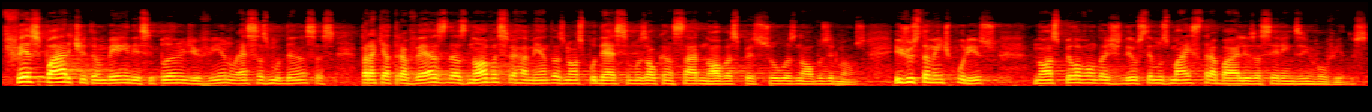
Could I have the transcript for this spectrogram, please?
fez parte também desse plano divino essas mudanças para que através das novas ferramentas nós pudéssemos alcançar novas pessoas, novos irmãos. E justamente por isso, nós, pela vontade de Deus, temos mais trabalhos a serem desenvolvidos.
